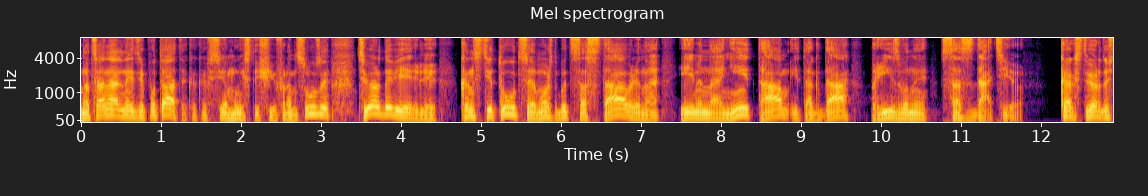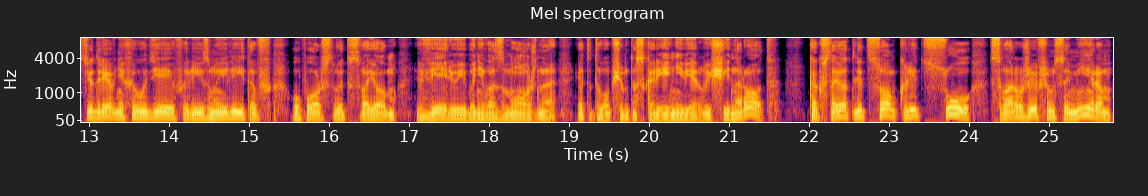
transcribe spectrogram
Национальные депутаты, как и все мыслящие французы, твердо верили, Конституция может быть составлена, и именно они там и тогда призваны создать ее. Как с твердостью древних иудеев или измаилитов упорствует в своем «верю, ибо невозможно» этот, в общем-то, скорее неверующий народ — как встает лицом к лицу с вооружившимся миром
